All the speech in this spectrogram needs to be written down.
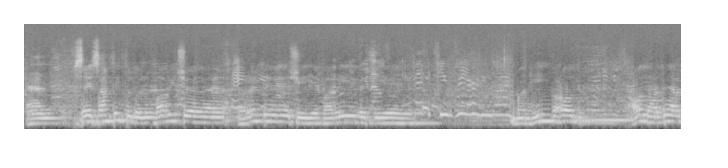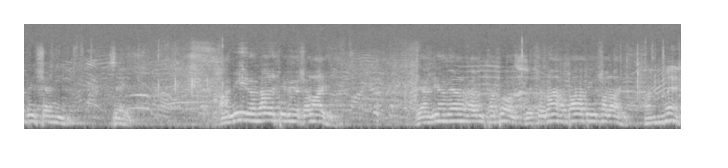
And say something to the Lubavitch uh, Rebbe, שיהיה בריא ושיהיה Thank you very much. מנהיג עוד, עוד הרבה הרבה שנים. Say it. أمير الألف بيرشلايم لأن يرهم تكون لسماح باب يرشلايم أمين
